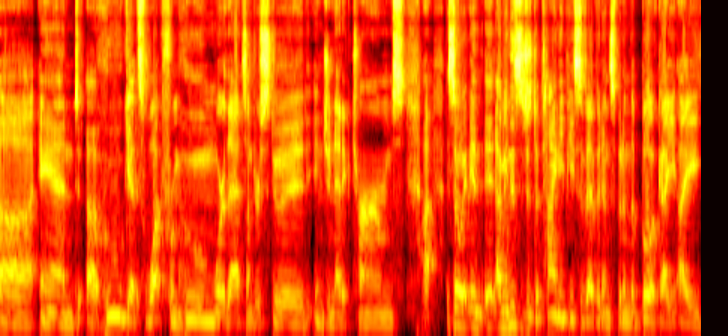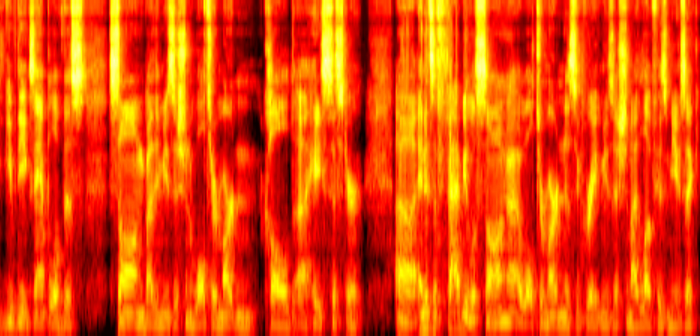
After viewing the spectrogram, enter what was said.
uh, and uh, who gets what from whom, where that's understood in genetic terms. Uh, so, it, it, I mean, this is just a tiny piece of evidence, but in the book, I, I give the example of this song by the musician Walter Martin called uh, Hey Sister. Uh, and it's a fabulous song. Uh, Walter Martin is a great musician. I love his music.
